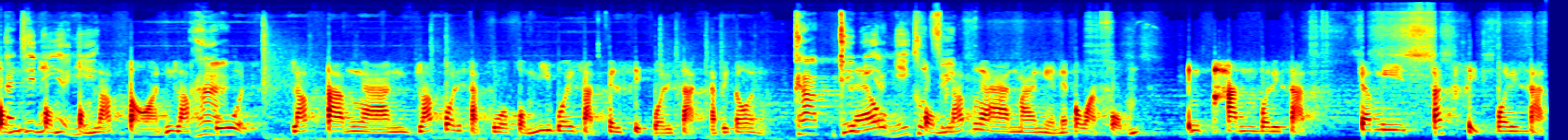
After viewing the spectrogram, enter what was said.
ผมแต่ทีนี้ผมอย่างนี้ผมรับสอนรับฮะ พูด รับตามงานรับบริษัททัวร์ผมมีบริษัทเป็นสิบบริษัทครับพี่ต้น ครับที่แล้นี่วอย่างนี้คุณผมฟิล์รับงานมาเนี่ยในประวัติผม เป็นพันบริษัท จะมีสักสิบบริษัท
